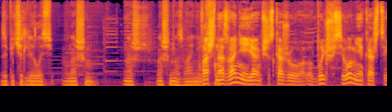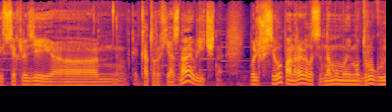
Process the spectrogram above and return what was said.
запечатлелась в нашем, наш, в нашем названии. Ваше название, я вам сейчас скажу, больше всего, мне кажется, из всех людей, к- которых я знаю лично, больше всего понравилось одному моему другу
